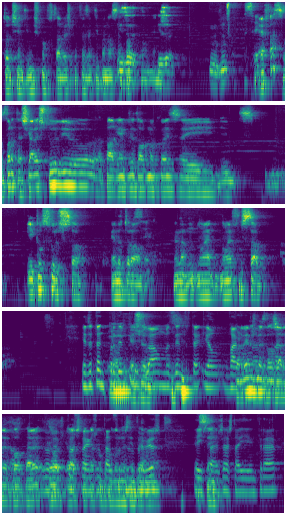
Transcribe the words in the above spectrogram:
todos sentimos confortáveis para fazer tipo a nossa exato, pelo menos. Exato. Uhum. É fácil, pronto, é chegar a estúdio, para alguém apresentar alguma coisa e, e, e aquilo surge só, é natural, não, não, é, não é forçado. Entretanto, perdemos o João, mas entretanto ele vai Perdemos, voltar, mas ele já deve voltar. Eu, eu, eu acho que vai juntar outra vez. Aí está, já está aí a entrar.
